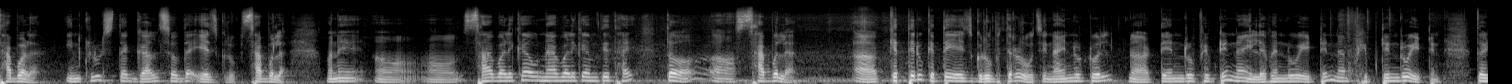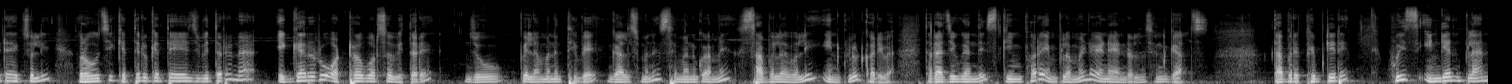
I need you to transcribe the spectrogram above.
Sabla includes the girls of the age group Sabla माने साबालिका और नाबालिका एमती थाए तो साबला केतेरू केते एज ग्रुप भितर रोचे नाइन रु ट्वेल्व टेन रु फिफ्टन ना इलेवेन रु एटीन ना फिफ्टन रु एटीन तो यहाँ एक्चुअली रोचे केतेरू केते एज भितर ना ଏଗାରରୁ ଅଠର ବର୍ଷ ଭିତରେ ଯେଉଁ ପିଲାମାନେ ଥିବେ ଗାର୍ଲସ୍ ମାନେ ସେମାନଙ୍କୁ ଆମେ ସାବଲା ବୋଲି ଇନକ୍ଲୁଡ଼ କରିବା ତ Rajiv Gandhi scheme for employment and adolescent girls ତାପରେ ଫିଫ୍ଟିରେ which Indian plan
